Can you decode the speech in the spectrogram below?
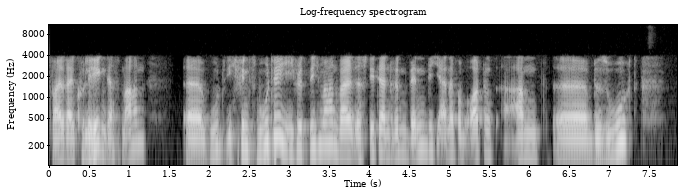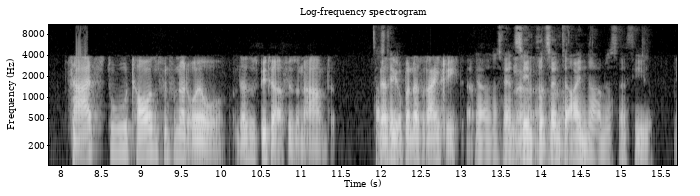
zwei, drei Kollegen das machen. Äh, gut, ich finde es mutig, ich würde es nicht machen, weil da steht dann drin, wenn dich einer vom Ordnungsamt äh, besucht, zahlst du 1500 Euro. Und das ist bitter für so einen Abend. Ich weiß nicht, ob man das reinkriegt. Ja, das wären 10 ne? Prozent also, der Einnahmen, das wäre viel.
